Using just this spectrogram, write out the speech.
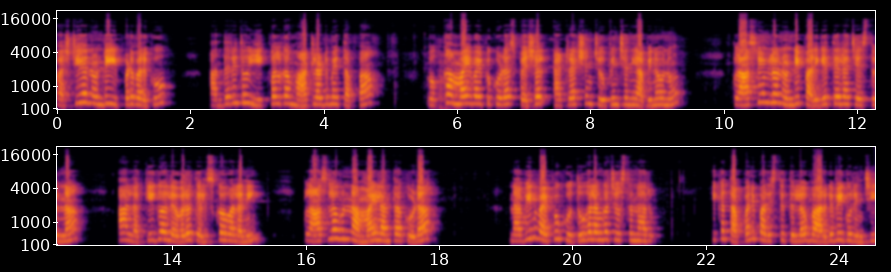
ఫస్ట్ ఇయర్ నుండి ఇప్పటి వరకు అందరితో ఈక్వల్గా మాట్లాడమే తప్ప ఒక్క అమ్మాయి వైపు కూడా స్పెషల్ అట్రాక్షన్ చూపించని అభినవ్ను క్లాస్ రూమ్లో నుండి పరిగెత్తేలా చేస్తున్న ఆ లక్కీ గర్ల్ ఎవరో తెలుసుకోవాలని క్లాస్లో ఉన్న అమ్మాయిలంతా కూడా నవీన్ వైపు కుతూహలంగా చూస్తున్నారు. ఇక తప్పని పరిస్థితుల్లో భార్గవి గురించి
